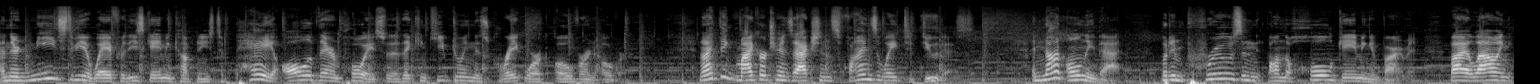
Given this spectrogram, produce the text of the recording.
And there needs to be a way for these gaming companies to pay all of their employees so that they can keep doing this great work over and over. And I think microtransactions finds a way to do this. And not only that, but improves in, on the whole gaming environment by allowing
